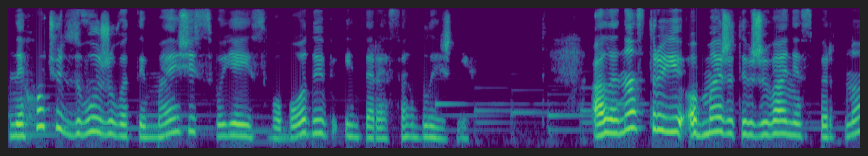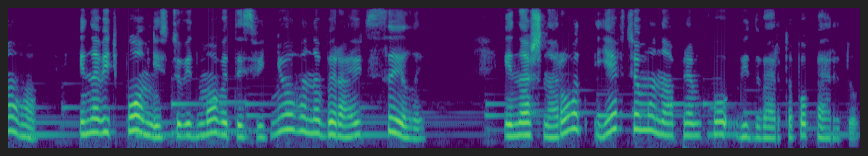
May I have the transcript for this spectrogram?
не хочуть звужувати межі своєї свободи в інтересах ближніх. Але настрої обмежити вживання спиртного і навіть повністю відмовитись від нього набирають сили, і наш народ є в цьому напрямку відверто попереду.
